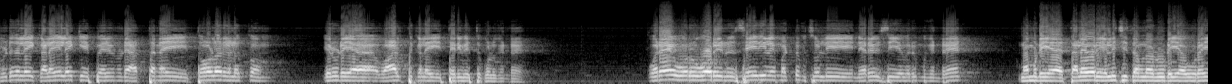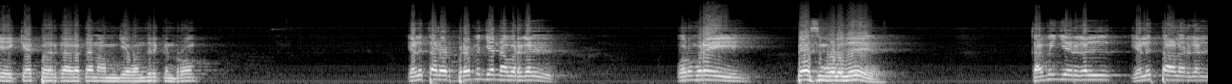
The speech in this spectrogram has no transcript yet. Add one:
விடுதலை கலை இலக்கிய பேரவையினுடைய அத்தனை தோழர்களுக்கும் என்னுடைய வாழ்த்துக்களை தெரிவித்துக் கொள்கின்றேன். ஒரே ஒரு ஓரிரு செய்திகளை மட்டும் சொல்லி நிறைவு செய்ய விரும்புகின்றேன். நம்முடைய தலைவர் எழுச்சி தமிழருடைய உரையை கேட்பதற்காகத்தான் நாம் இங்கே வந்திருக்கின்றோம். எழுத்தாளர் பிரபஞ்சன் அவர்கள் ஒருமுறை பேசும்பொழுது கவிஞர்கள் எழுத்தாளர்கள்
